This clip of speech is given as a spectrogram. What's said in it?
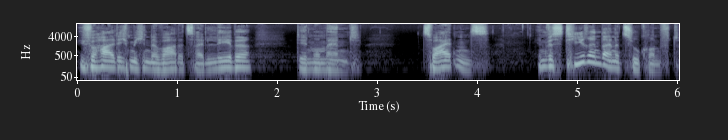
Wie verhalte ich mich in der Wartezeit? Lebe den Moment. Zweitens, investiere in deine Zukunft.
